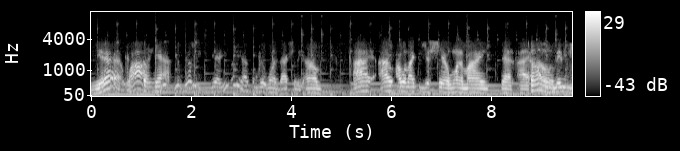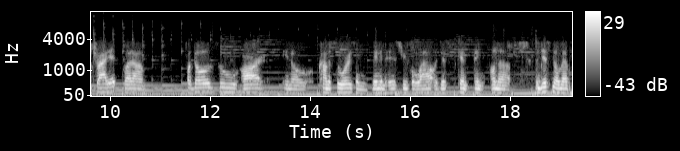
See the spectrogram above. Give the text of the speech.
Yeah, wow. So, yeah. You, you, really yeah, you really have some good ones actually. Um I, I I would like to just share one of mine that I, oh. I don't know, maybe you tried it, but um for those who are, you know, connoisseurs and been in the industry for a while or just can and on a medicinal level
